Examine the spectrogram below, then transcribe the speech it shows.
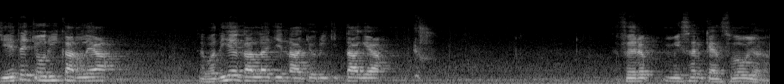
ਜੇ ਤੇ ਚੋਰੀ ਕਰ ਲਿਆ, ਤੇ ਵਧੀਆ ਗੱਲ ਹੈ ਜੇ ਨਾ ਚੋਰੀ ਕੀਤਾ ਗਿਆ ਫਿਰ ਮਿਸ਼ਨ ਕੈਨਸਲ ਹੋ ਜਾਣਾ।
